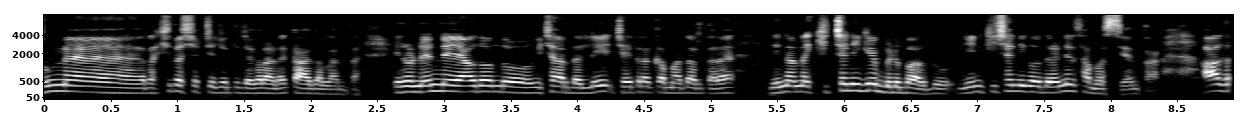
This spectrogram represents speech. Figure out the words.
ಸುಮ್ಮನೆ ರಕ್ಷಿತಾ ಶೆಟ್ಟಿ ಜೊತೆ ಜಗಳ ಆಡಕ್ಕೆ ಆಗಲ್ಲ ಅಂತ. ಇನ್ನು ನಿನ್ನೆ ಯಾವುದೋ ಒಂದು ವಿಚಾರದಲ್ಲಿ ಚೈತ್ರಕ್ಕ ಮಾತಾಡ್ತಾರೆ, ನಿನ್ನನ್ನು ಕಿಚನಿಗೆ ಬಿಡಬಾರ್ದು, ನೀನು ಕಿಚನಿಗೆ ಹೋದ್ರೇನೆ ಸಮಸ್ಯೆ ಅಂತ. ಆಗ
